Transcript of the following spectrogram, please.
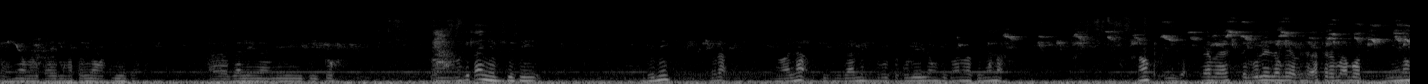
pahinga muna tayo mga tol no, kasi uh, galing na ni Chico. Uh, makita niyo dito si Juni? Wala. Wala. Kasi gamit mo ito kulilong si Kano. Tinano. No? Naman, tagulay lang kaya sa asar maabot. Ano?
